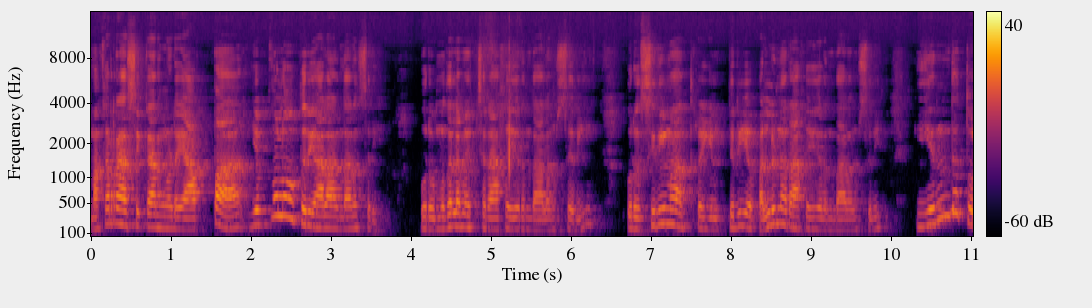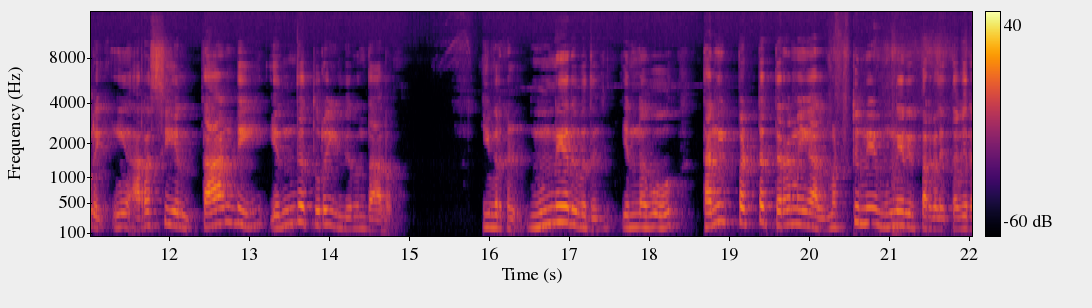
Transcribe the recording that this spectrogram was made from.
மகர ராசிக்காரங்களுடைய அப்பா எவ்வளோ பெரிய ஆளாக இருந்தாலும் சரி ஒரு முதலமைச்சராக இருந்தாலும் சரி ஒரு சினிமா துறையில் பெரிய வல்லுநராக இருந்தாலும் சரி எந்த துறை அரசியல் தாண்டி எந்த துறையில் இருந்தாலும் இவர்கள் முன்னேறுவது என்னவோ தனிப்பட்ட திறமையால் மட்டுமே முன்னேறியிருப்பார்களே தவிர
